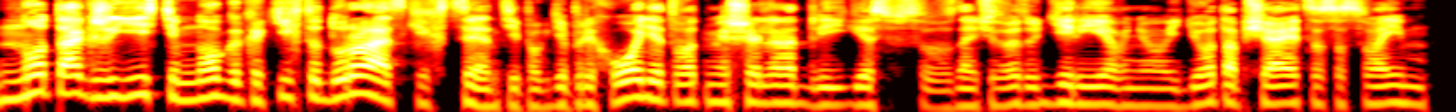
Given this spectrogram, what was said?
Но также есть и много каких-то дурацких сцен, типа, где приходит вот Мишель Родригес, значит, в эту деревню, идет, общается со своим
